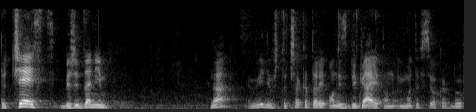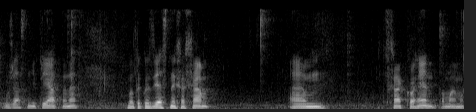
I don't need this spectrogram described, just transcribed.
то честь бежит за ним. Да? мы видим, что человек, который он избегает, он, ему это все как бы ужасно неприятно, да? Был такой известный хахам эм, Цхак Коген, по-моему.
